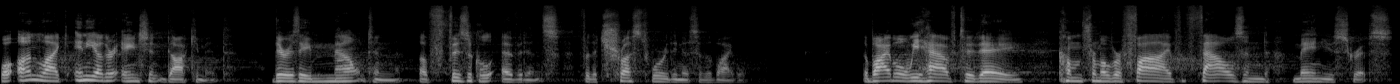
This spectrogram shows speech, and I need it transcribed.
Well, unlike any other ancient document, there is a mountain of physical evidence for the trustworthiness of the Bible. The Bible we have today comes from over 5,000 manuscripts.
